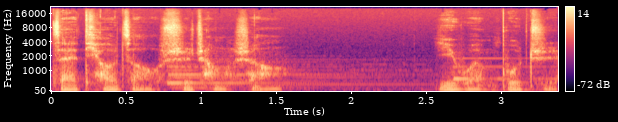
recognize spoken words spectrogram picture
在跳蚤市场上一文不值。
